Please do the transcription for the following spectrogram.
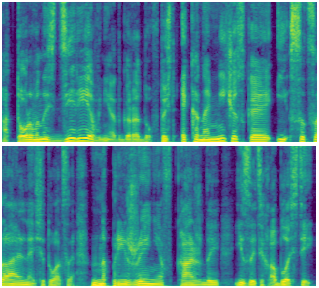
оторванность деревни от городов, то есть экономическая и социальная ситуация, напряжение в каждой из этих областей.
